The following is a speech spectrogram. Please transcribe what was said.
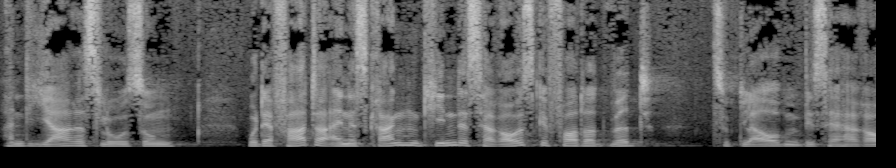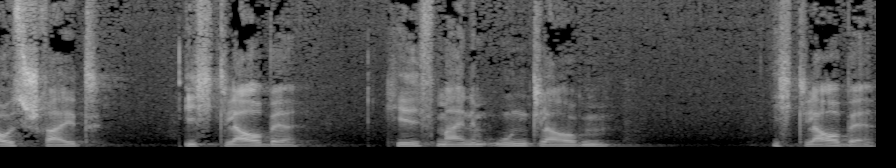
an die Jahreslosung, wo der Vater eines kranken Kindes herausgefordert wird, zu glauben, bis er herausschreit, ich glaube, hilf meinem Unglauben. Ich glaube,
